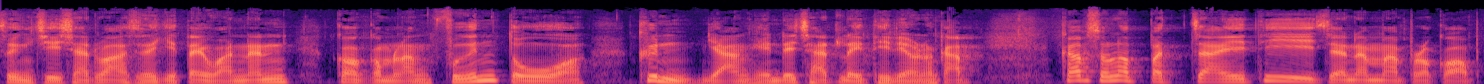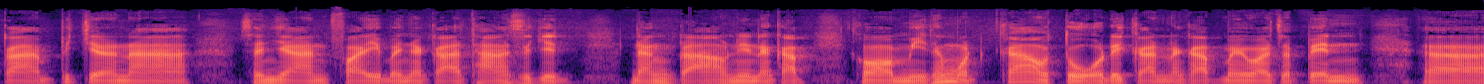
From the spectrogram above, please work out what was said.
ซึ่งชี้ชัดว่าเศรษฐกิจไต้หวันนั้นก็กำลังฟื้นตัวขึ้นอย่างเห็นได้ชัดเลยทีเดียวนะครับ ครับสำหรับปัจจัยที่จะนำมาประกอบการพิจารณาสัญญาณไฟบรรยากาศทางเศรษฐกิจดังกล่าวนี่นะครับ ก็มีทั้งหมด 9 ตัวด้วยกันนะครับ ไม่ว่าจะเป็นเอ่อ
